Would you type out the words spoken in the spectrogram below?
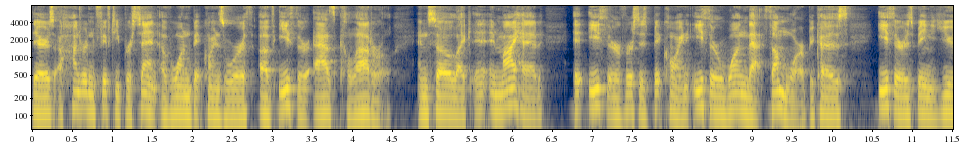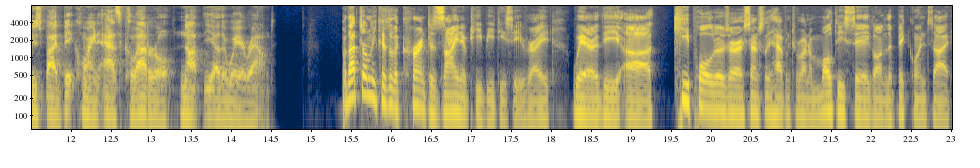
there's 150% of one bitcoin's worth of ether as collateral and so like in, in my head ether versus bitcoin ether won that thumb war because ether is being used by bitcoin as collateral not the other way around but that's only because of the current design of TBTC, right? Where the uh, keep holders are essentially having to run a multi-sig on the Bitcoin side.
